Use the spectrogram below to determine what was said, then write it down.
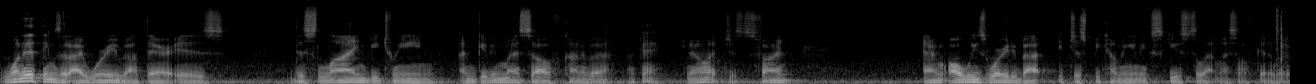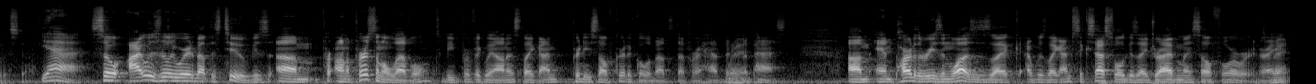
One of the things that I worry about there is this line between I'm giving myself kind of a, okay, you know what, just fine. And I'm always worried about it just becoming an excuse to let myself get away with stuff. Yeah. So I was really worried about this too, because um, on a personal level, to be perfectly honest, like I'm pretty self-critical about stuff, or I have been in the past. Um, and part of the reason was is like I was like I'm successful because I drive myself forward, right? Right.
